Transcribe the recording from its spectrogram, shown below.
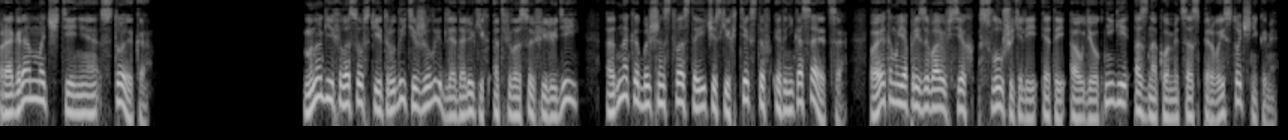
Программа чтения стоика. Многие философские труды тяжелы для далеких от философии людей, однако большинства стоических текстов это не касается, поэтому я призываю всех слушателей этой аудиокниги ознакомиться с первоисточниками.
